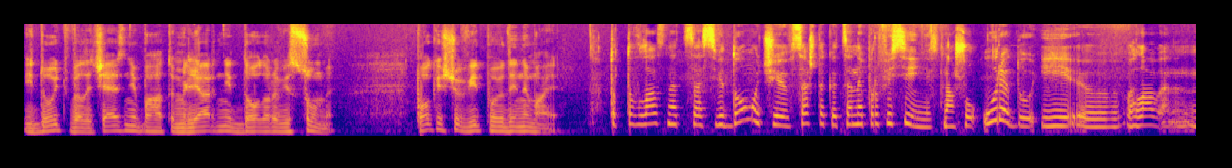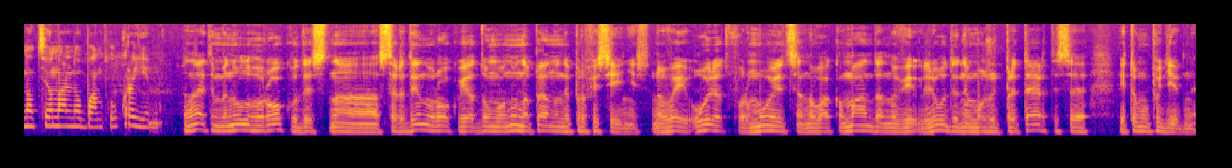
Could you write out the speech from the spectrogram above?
йдуть величезні багатомільярдні доларові суми? Поки що відповідей немає. Тобто, власне, це свідомо, чи все ж таки це непрофесійність нашого уряду і е, глави Національного банку України? Знаєте, минулого року, десь на середину року, я думав, ну напевно, непрофесійність. Новий уряд формується, нова команда, нові люди не можуть притертися і тому подібне.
